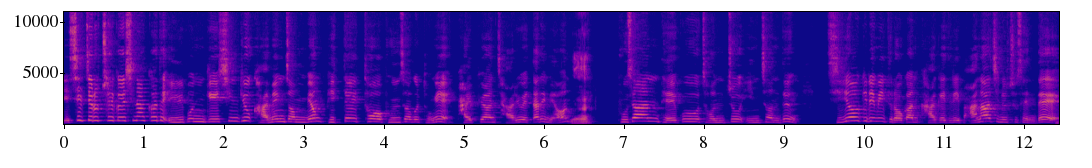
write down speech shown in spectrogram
예, 실제로 최근 신한카드 1분기 신규 가맹점명 빅데이터 분석을 통해 발표한 자료에 따르면 네. 부산, 대구, 전주, 인천 등 지역 이름이 들어간 가게들이 많아지는 추세인데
